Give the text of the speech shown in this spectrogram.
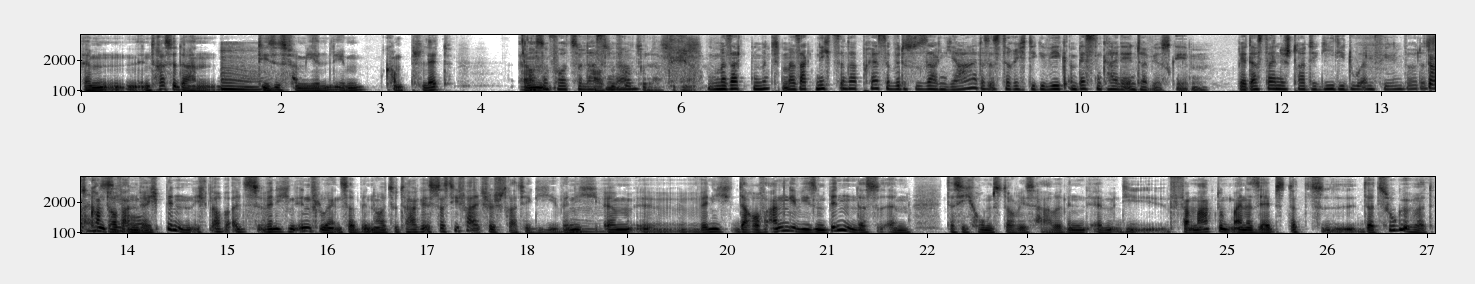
ähm, Interesse daran, mm. dieses Familienleben komplett ähm, außen vor zu lassen. Außen vor zu lassen ja. man, sagt, man sagt nichts in der Presse. Würdest du sagen, ja, das ist der richtige Weg, am besten keine Interviews geben? Wäre das deine Strategie, die du empfehlen würdest? Das kommt drauf an, e wer ich bin. Ich glaube, als wenn ich ein Influencer bin heutzutage, ist das die falsche Strategie. Wenn mhm. ich ähm, äh, wenn ich darauf angewiesen bin, dass ähm, dass ich Home Stories habe, wenn ähm, die Vermarktung meiner selbst dazu, dazugehört,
